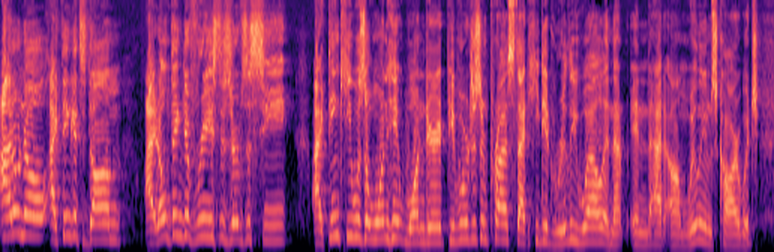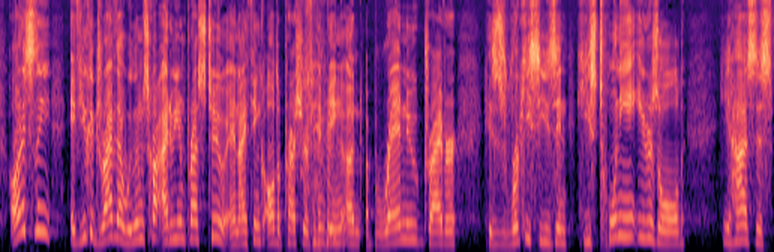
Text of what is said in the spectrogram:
I don't know. I think it's dumb. I don't think de Vries deserves a seat. I think he was a one-hit wonder. People were just impressed that he did really well in that in that um, Williams car. Which, honestly, if you could drive that Williams car, I'd be impressed too. And I think all the pressure of him being a, a brand new driver, his rookie season, he's 28 years old. He has this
